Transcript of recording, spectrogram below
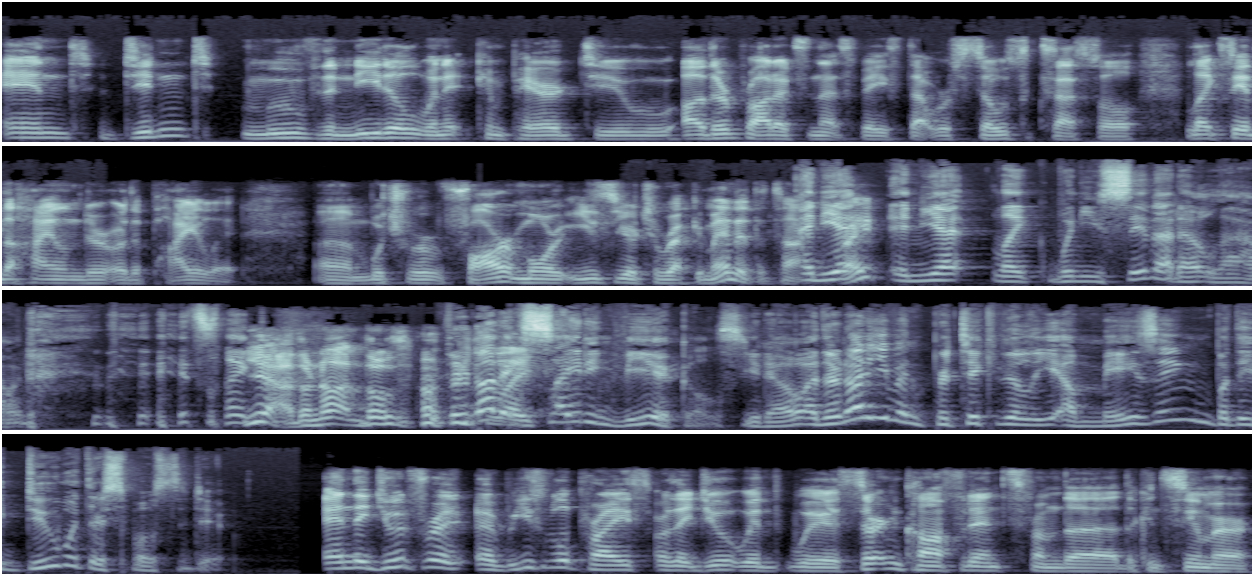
and didn't move the needle when it compared to other products in that space that were so successful like say the highlander or the pilot um, which were far more easier to recommend at the time And yet, right? and yet, like when you say that out loud, it's like yeah they're not those they're not like exciting vehicles, you know, and they're not even particularly amazing, but they do what they're supposed to do. and they do it for a, a reasonable price or they do it with with certain confidence from the the consumer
